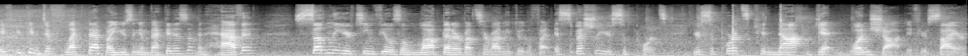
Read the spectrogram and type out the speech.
If you can deflect that by using a mechanism and have it, suddenly your team feels a lot better about surviving through the fight, especially your supports. Your supports cannot get one shot if you're Sire.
